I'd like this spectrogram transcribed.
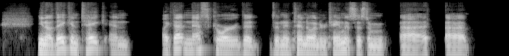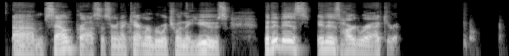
you know they can take and like that nest core the the nintendo entertainment system uh uh um sound processor and i can't remember which one they use but it is it is hardware accurate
